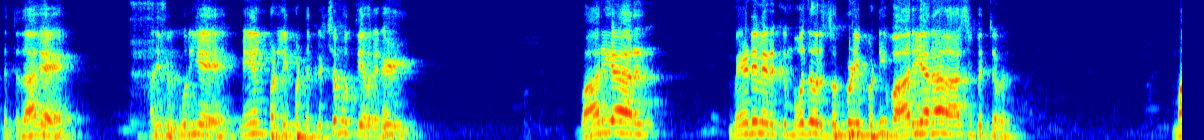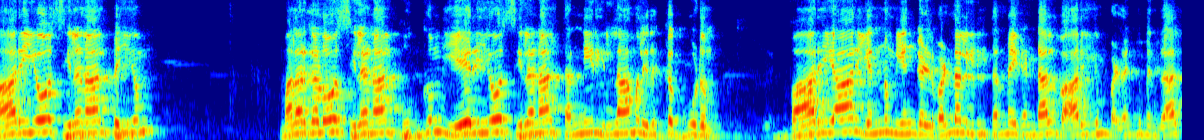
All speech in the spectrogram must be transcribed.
அடுத்ததாக மதிப்பிற்குரிய மேல் பள்ளிப்பட்டு கிருஷ்ணமூர்த்தி அவர்கள் வாரியார் மேடையில் இருக்கும்போது அவர் சொற்பொழிவு பண்ணி வாரியாரால் ஆசி பெற்றவர். மாரியோ சில நாள் பெய்யும் மலர்களோ சில நாள் பூக்கும் ஏரியோ சில நாள் தண்ணீர் இல்லாமல் இருக்கக்கூடும். வாரியார் என்னும் எங்கள் வள்ளலின் தன்மை கண்டால் வாரியும் வழங்கும் என்றால்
